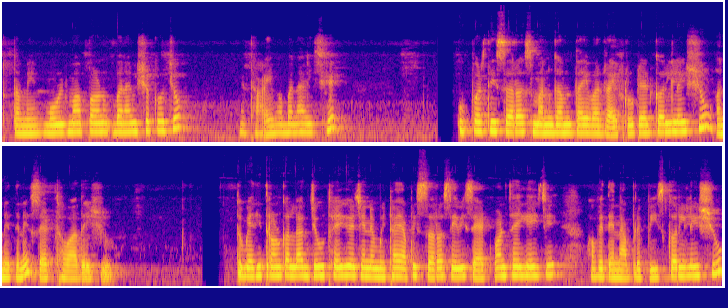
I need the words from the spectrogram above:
તો તમે મોલ્ડમાં પણ બનાવી શકો છો. મેં થાળીમાં બનાવી છે. ઉપરથી સરસ મનગમતા એવા ડ્રાયફ્રૂટ એડ કરી લઈશું અને તેને સેટ થવા દઈશું. તો બેથી ત્રણ કલાક જેવું થઈ ગયું છે અને મીઠાઈ આપણી સરસ એવી સેટ પણ થઈ ગઈ છે. હવે તેને આપણે પીસ કરી લઈશું.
